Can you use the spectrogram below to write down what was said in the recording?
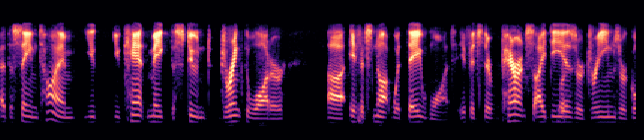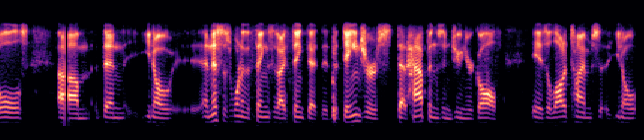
at the same time, you you can't make the student drink the water uh, if it's not what they want. If it's their parents' ideas or dreams or goals, um, then you know. And this is one of the things that I think that the, the dangers that happens in junior golf is a lot of times, you know,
